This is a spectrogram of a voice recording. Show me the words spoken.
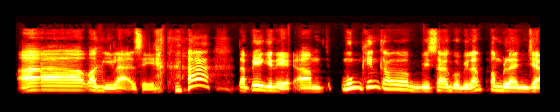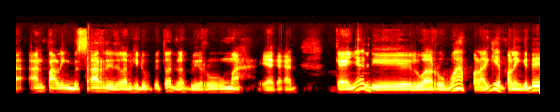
Uh, wah gila sih. Tapi gini, um, mungkin kalau bisa gue bilang pembelanjaan paling besar di dalam hidup itu adalah beli rumah, ya kan? Kayaknya di luar rumah, apalagi yang paling gede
